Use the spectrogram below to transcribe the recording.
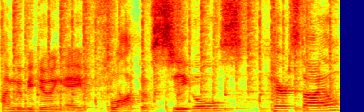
I'm going to be doing a flock of seagulls hairstyle.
